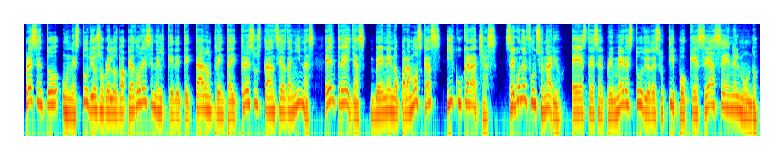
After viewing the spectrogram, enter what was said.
presentó un estudio sobre los vapeadores en el que detectaron 33 sustancias dañinas, entre ellas veneno para moscas y cucarachas. Según el funcionario, este es el primer estudio de su tipo que se hace en el mundo,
